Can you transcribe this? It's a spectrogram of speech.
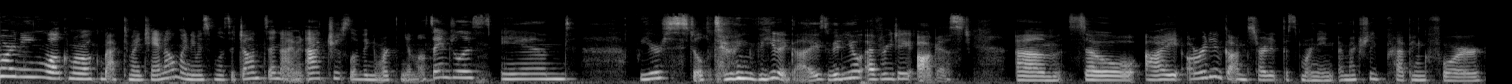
morning. Welcome or welcome back to my channel. My name is melissa johnson. I'm an actress living and working in los angeles and we are still doing vita guys. Video every day august. Um so i already have gotten started this morning. I'm actually prepping for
